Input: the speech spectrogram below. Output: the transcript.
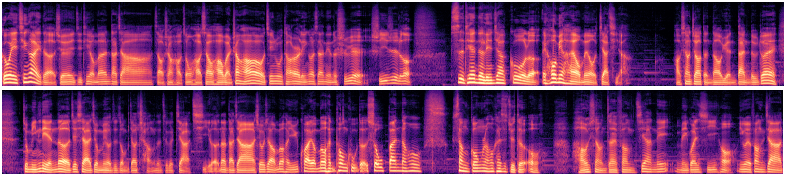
各位亲爱的学员以及听友们，大家早上好、中午好、下午好、晚上好！进入到二零二三年的十月十一日了，四天的连假过了，哎，后面还有没有假期啊？好像就要等到元旦，对不对？就明年了，接下来就没有这种比较长的这个假期了。那大家休假有没有很愉快？有没有很痛苦的收班，然后上工，然后开始觉得哦？好想再放假呢，没关系齁，因为放假，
